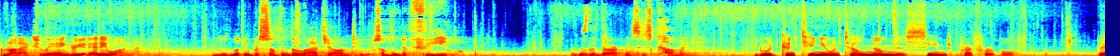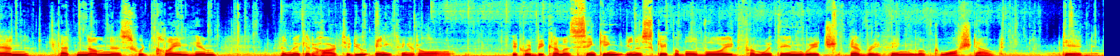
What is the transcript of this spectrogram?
I'm not actually angry at anyone. I'm just looking for something to latch onto, something to feel. Because the darkness is coming. It would continue until numbness seemed preferable. Then, that numbness would claim him and make it hard to do anything at all. It would become a sinking, inescapable void from within which everything looked washed out, dead.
